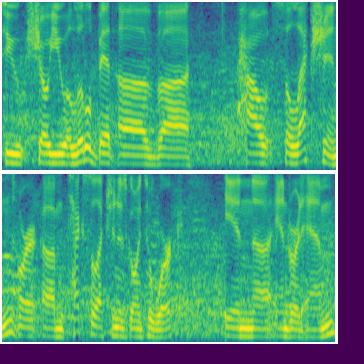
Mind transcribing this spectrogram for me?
to show you a little bit of uh, how selection or um, text selection is going to work in uh, Android M.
